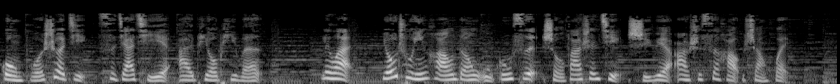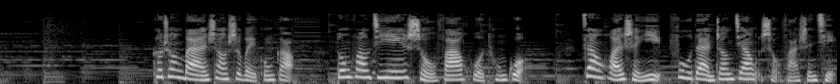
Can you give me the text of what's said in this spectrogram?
拱博设计四家企业 IPO 批文。另外，邮储银行等五公司首发申请十月二十四号上会。科创板上市委公告，东方基因首发获通过，暂缓审议复旦张江首发申请，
